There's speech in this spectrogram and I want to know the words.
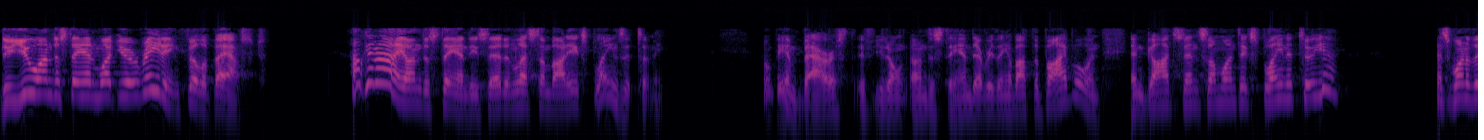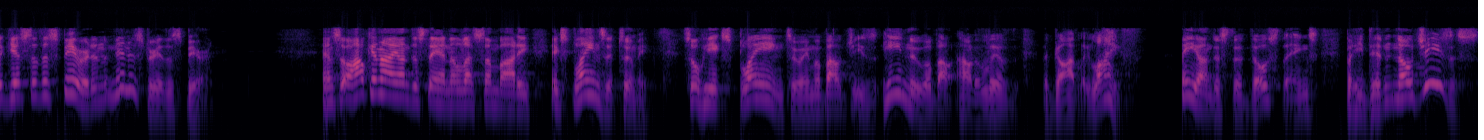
Do you understand what you're reading? Philip asked. How can I understand, he said, unless somebody explains it to me? Don't be embarrassed if you don't understand everything about the Bible and, and God sends someone to explain it to you. That's one of the gifts of the Spirit and the ministry of the Spirit. And so, how can I understand unless somebody explains it to me? So, he explained to him about Jesus. He knew about how to live the godly life. He understood those things, but he didn't know Jesus.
